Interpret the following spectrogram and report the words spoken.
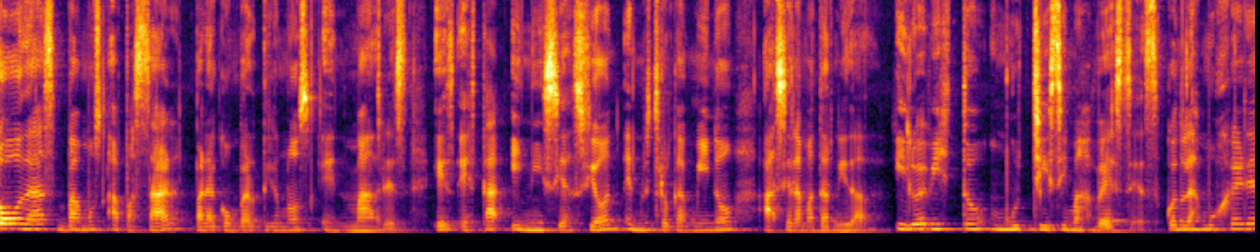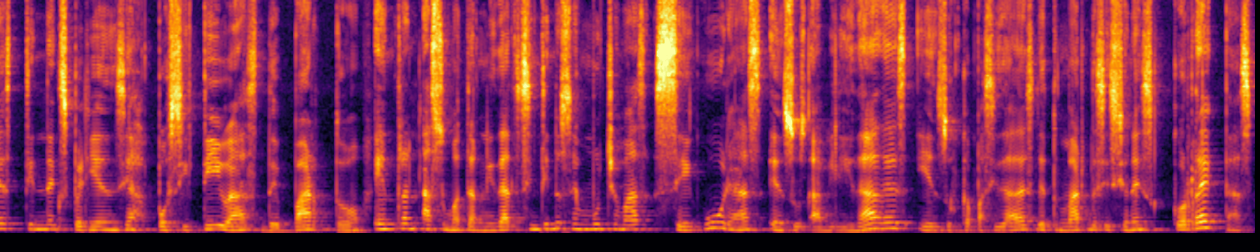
todas vamos a pasar para convertirnos en madres. Es esta iniciación en nuestro camino hacia la maternidad. Y lo he visto muchísimas veces. Cuando las mujeres tienen experiencias positivas de parto, entran a su maternidad sintiéndose mucho más seguras en sus habilidades y en sus capacidades de tomar decisiones correctas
